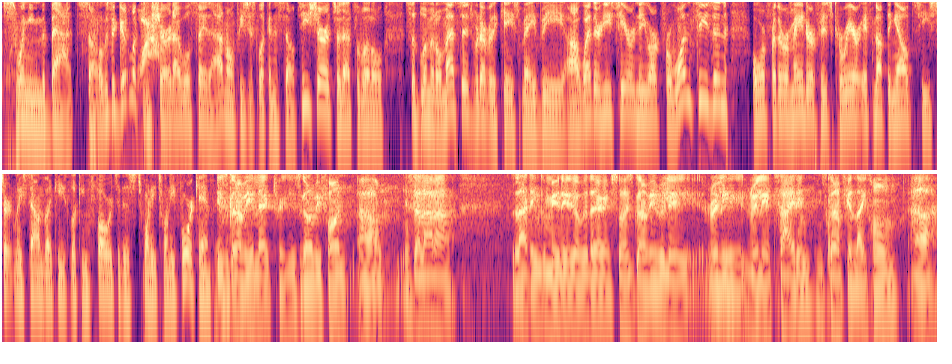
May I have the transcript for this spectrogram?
swinging the bat. So it was a good looking shirt. I will say that. I don't know if he's just looking to sell T-shirts or that's a little subliminal message, whatever the case may be. Uh, whether he's here in New York for one season or for the remainder of his career, if nothing else, he certainly sounds like he's looking forward to this 2024 campaign. It's gonna be electric. It's gonna be fun. Um, there's a lot of Latin community over there, so it's gonna be really, really, really exciting. It's gonna feel like home, uh,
